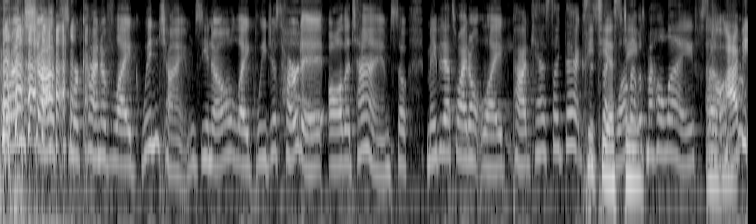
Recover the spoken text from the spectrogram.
gunshots were kind of like wind chimes, you know, like we just heard it all the time. So maybe that's why I don't like podcasts like that. 'cause It's like, well, PTSD. that was my whole life. So Oh, I be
